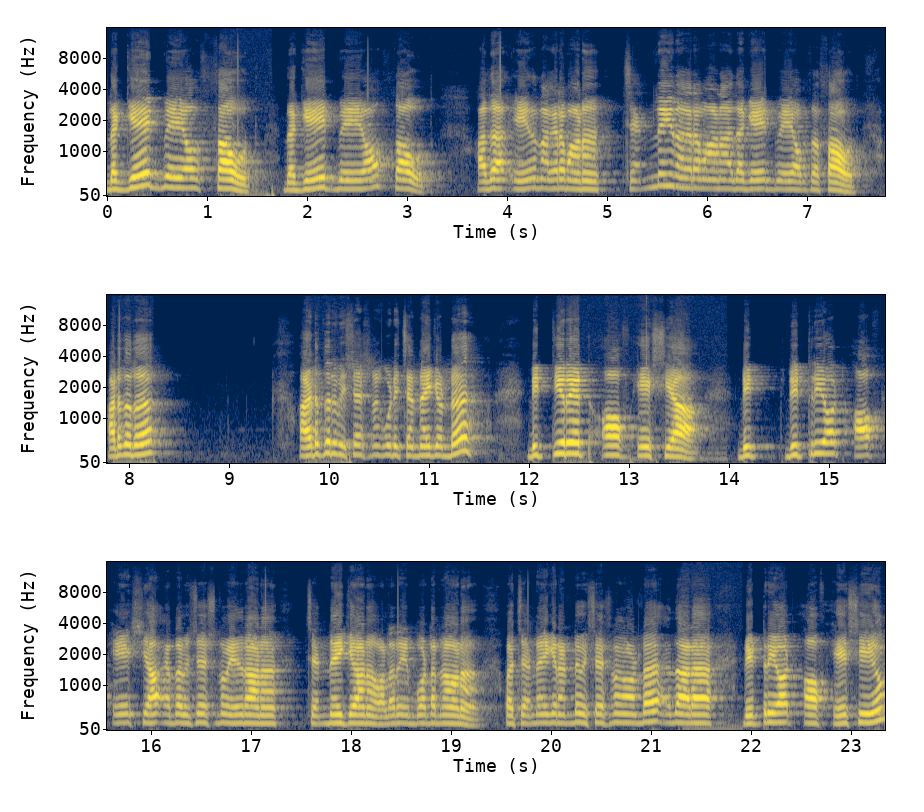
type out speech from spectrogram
the gateway of south the gateway of south അത് ഏത് നഗരമാണ്? ചെന്നൈ നഗരമാണ് the gateway of the south അടുത്തത് അടുത്തൊരു വിശേഷണം കൂടി ചെന്നൈക്കുണ്ട്. Detroit of Asia Detroit of Asia എന്ന വിശേഷണം ഏതാണ് ചെന്നൈക്കാണ് വളരെ ഇമ്പോർട്ടന്റ് ആണ്. അപ്പോൾ ചെന്നൈക്ക് രണ്ട് വിശേഷണങ്ങളുണ്ട്. എന്താണ്? ഡിട്രിയോട്ട് ഓഫ് ഏഷ്യയും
